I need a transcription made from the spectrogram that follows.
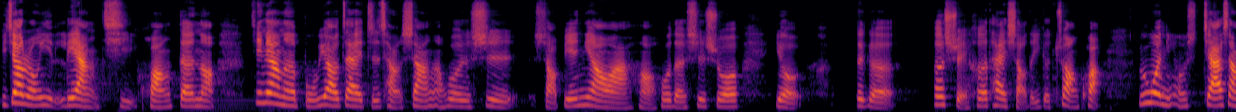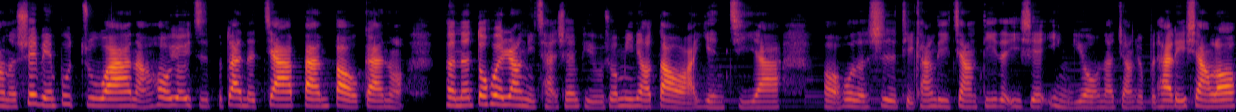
比较容易亮起黄灯哦。尽量呢，不要在职场上啊，或者是少憋尿啊，哈，或者是说有这个喝水喝太少的一个状况。如果你又加上了睡眠不足啊，然后又一直不断的加班爆肝哦。可能都会让你产生，比如说泌尿道啊、眼疾啊，哦，或者是抵抗力降低的一些隐忧，那这样就不太理想喽。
